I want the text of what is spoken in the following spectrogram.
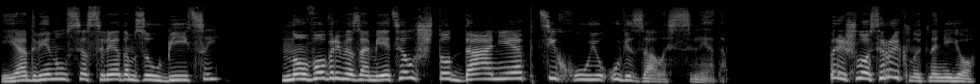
Я двинулся следом за убийцей, но вовремя заметил, что Дания втихую увязалась следом. Пришлось рыкнуть на нее,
